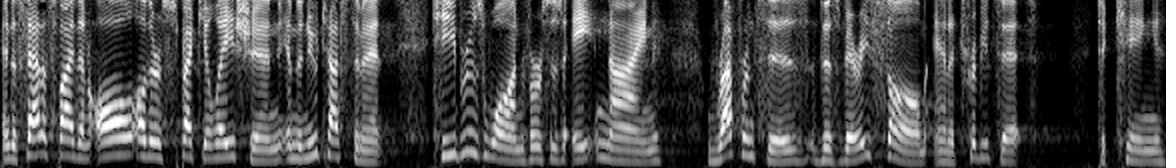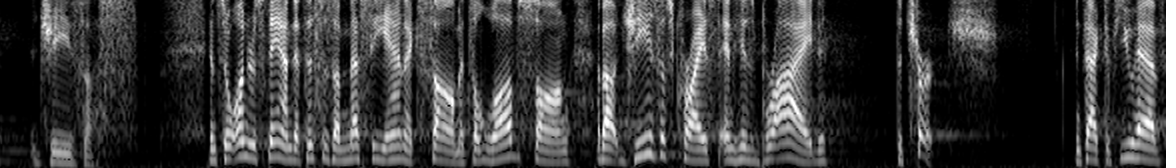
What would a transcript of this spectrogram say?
And to satisfy then all other speculation in the New Testament, Hebrews 1, verses 8 and 9, references this very psalm and attributes it to King Jesus. And so understand that this is a messianic psalm. It's a love song about Jesus Christ and his bride, the church. In fact, if you have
